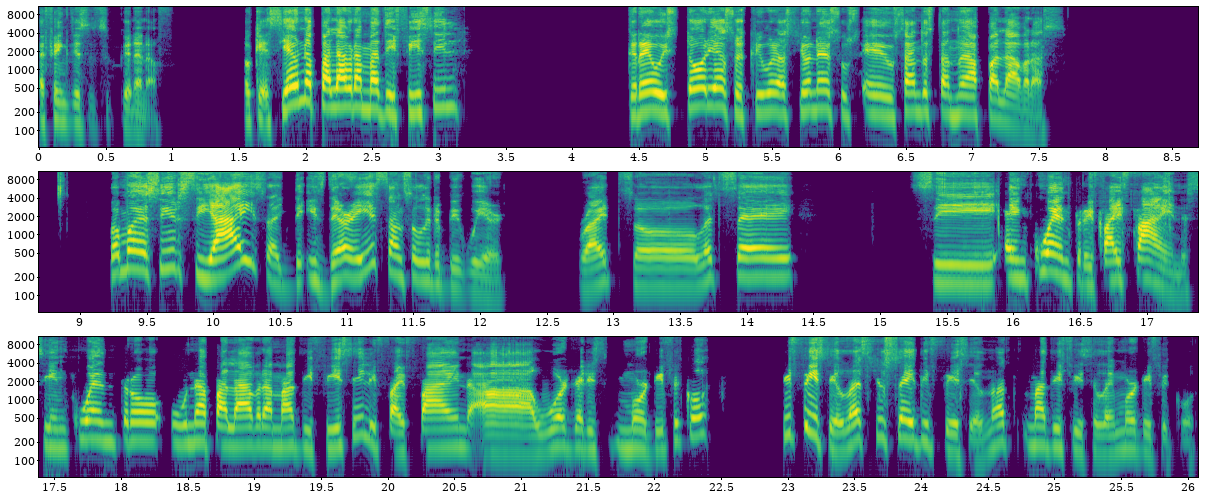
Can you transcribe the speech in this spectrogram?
I think this is good enough. Okay, si hay una palabra más difícil, creo historias o escribo oraciones eh, usando estas nuevas palabras. Vamos a decir si hay, like, if there is, sounds a little bit weird, right? So let's say si encuentro, if I find, si encuentro una palabra más difícil, if I find a word that is more difficult, difícil, let's just say difícil, not más difícil, like more difficult.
